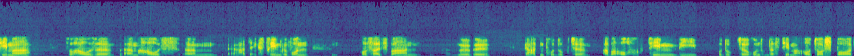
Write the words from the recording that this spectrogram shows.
Thema Zuhause, ähm, Haus ähm, hat extrem gewonnen. Haushaltswaren, Möbel, Gartenprodukte, aber auch Themen wie Produkte rund um das Thema Outdoor-Sport,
